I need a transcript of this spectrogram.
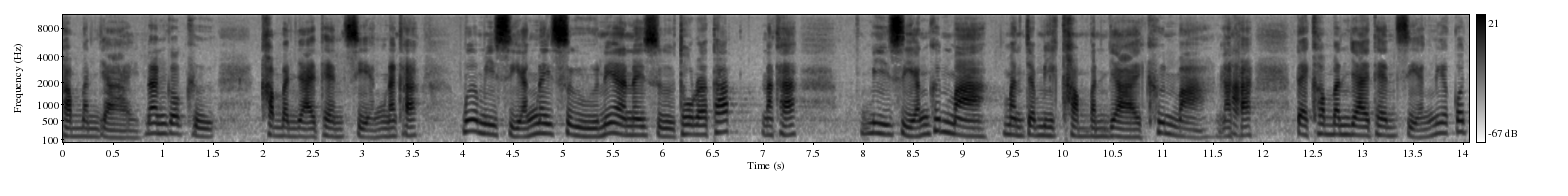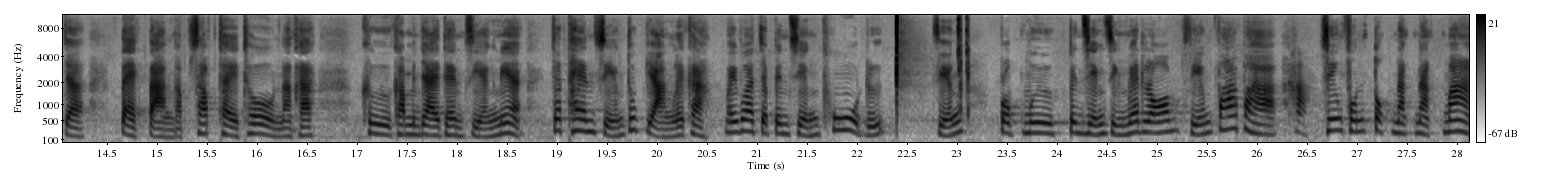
คำบรรยาย นั่นก็คือคำบรรยายแทนเสียงนะคะ เมื่อมีเสียงในสื่อเนี่ยในสื่อโทรทัศน์นะคะ มีเสียงขึ้นมา มันจะมีคำบรรยายขึ้นมานะคะค่ะแต่คำบรรยายแทนเสียงเนี่ยก็จะแตกต่างกับซับไตเติลนะคะ คือคำบรรยายแทนเสียงเนี่ยจะแทนเสียงทุกอย่างเลยค่ะ ไม่ว่าจะเป็นเสียงพูดหรือเสียง ปรบมือเป็นเสียงสิ่งแวดล้อม เสียงฟ้าผ่า ค่ะ เสียงฝนตกหนักๆมาก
